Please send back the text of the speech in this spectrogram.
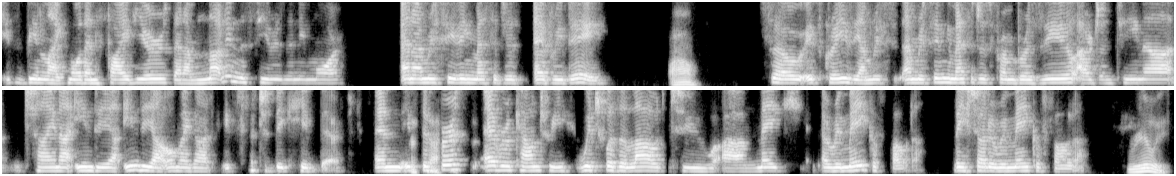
it's been like more than five years that I'm not in the series anymore, and I'm receiving messages every day. Wow. So it's crazy. I'm re- I'm receiving messages from Brazil, Argentina, China, India. India, oh my God, it's such a big hit there. And it's the first ever country which was allowed to um, make a remake of Fauda. They shot a remake of Fauda. Really?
